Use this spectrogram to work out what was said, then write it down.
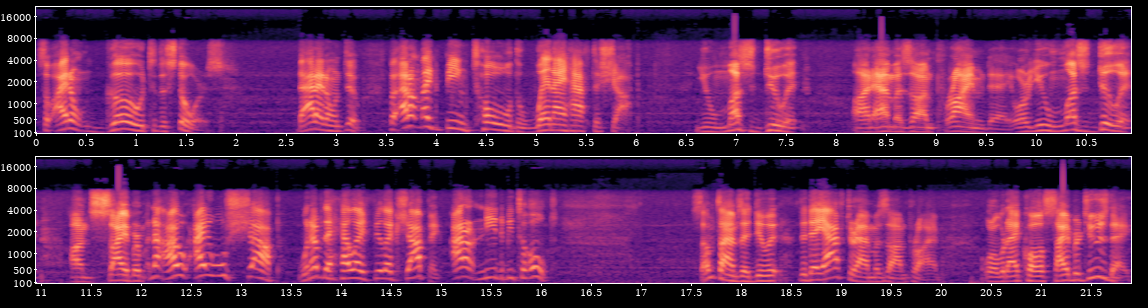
So I don't go to the stores. That I don't do. But I don't like being told when I have to shop. You must do it on Amazon Prime Day, or you must do it on Cyber. No, I, I will shop whenever the hell I feel like shopping. I don't need to be told. Sometimes I do it the day after Amazon Prime, or what I call Cyber Tuesday.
